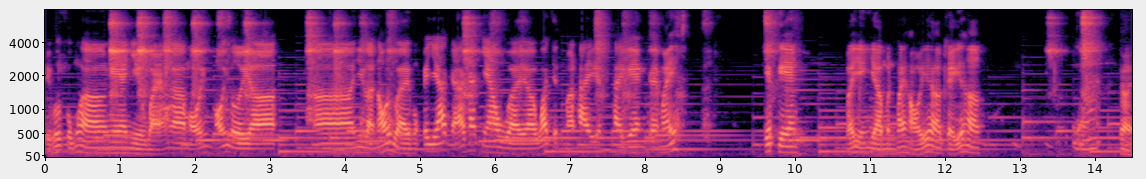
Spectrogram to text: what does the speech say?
thì Phước cũng ờ, nghe nhiều bạn ờ, mỗi mỗi người ờ, ờ, như là nói về một cái giá cả khác nhau về ờ, quá trình mà thay thay gan em ấy ghép gan bởi vì giờ mình phải hỏi ờ, kỹ hơn. Dạ. Trời.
